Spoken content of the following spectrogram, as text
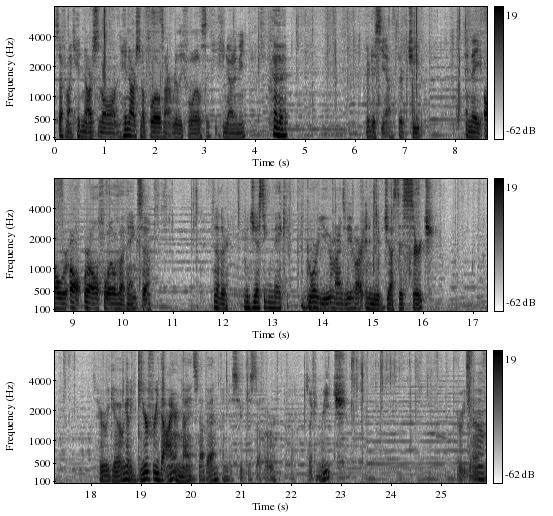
stuff from like Hidden Arsenal. And Hidden Arsenal foils aren't really foils, if, you know what I mean. they're just, you know, they're cheap. And they all were all, were all foils, I think. So there's another Majestic Mech Goryu. Reminds me of our Enemy of Justice search. Here we go. We got a Gearfried the Iron Knight. It's not bad. I need to scoot this stuff over so I can reach. Here we go.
